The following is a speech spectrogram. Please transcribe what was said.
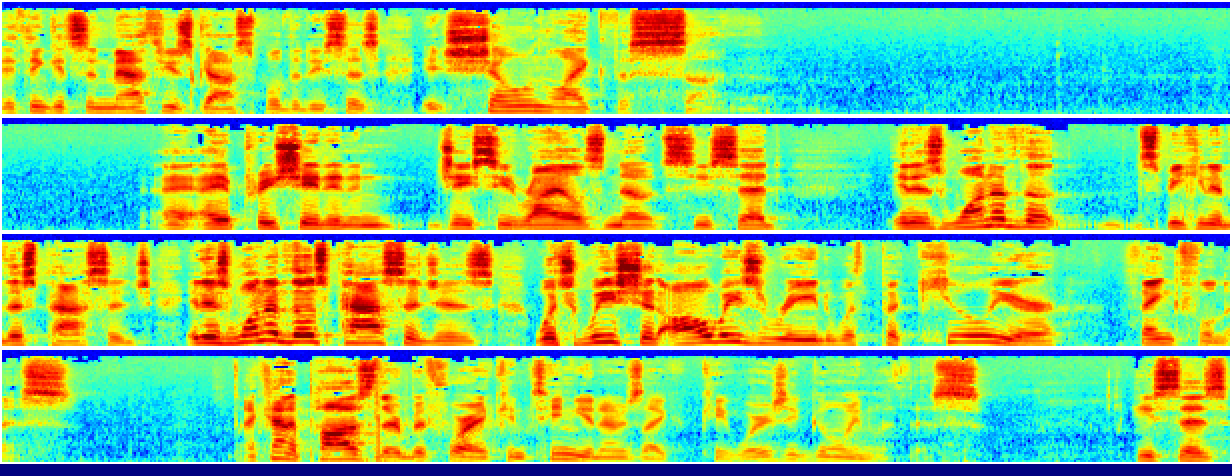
I think it's in Matthew's gospel that he says, It shone like the sun. I appreciated in J.C. Ryle's notes, he said, It is one of the, speaking of this passage, it is one of those passages which we should always read with peculiar thankfulness. I kind of paused there before I continued. I was like, okay, where's he going with this? He says,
